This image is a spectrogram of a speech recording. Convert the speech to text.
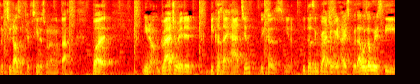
like 2015 is when I went back. But you know, graduated because I had to. Because you know, who doesn't graduate high school? That was always the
